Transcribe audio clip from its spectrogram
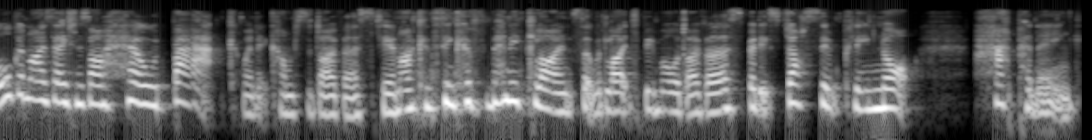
organisations are held back when it comes to diversity. And I can think of many clients that would like to be more diverse, but it's just simply not happening.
